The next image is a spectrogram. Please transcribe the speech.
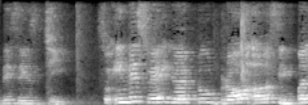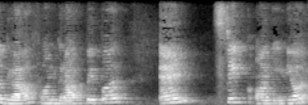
This is G. So in this way you have to draw a simple graph on graph paper and stick on in your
